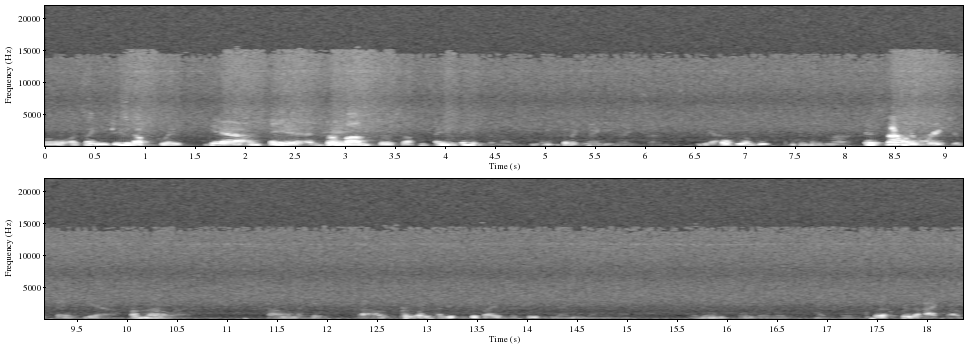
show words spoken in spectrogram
Oh, I see, like you just upgrade yeah. and pay Yeah, and per pay. month or something? I think it's per month. Okay. Like ninety-nine cents. Yeah. Oh, really? It's Not not gonna break your bank. Yeah, Oh. it's not a lot. Um, I think about for one hundred gigabytes, I paid two ninety nine. And then for the but for the iCloud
